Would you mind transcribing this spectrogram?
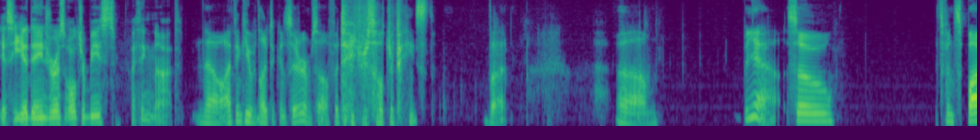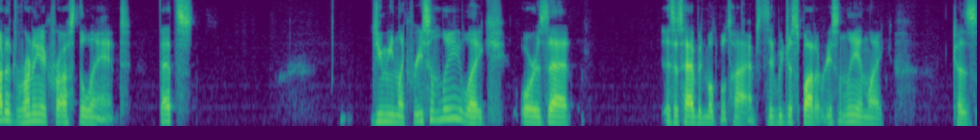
Is he a dangerous ultra beast? I think not. no, I think he would like to consider himself a dangerous ultra beast, but um, but yeah. So it's been spotted running across the land. That's. Do you mean like recently, like, or is that? This has this happened multiple times? Did we just spot it recently and like? Because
